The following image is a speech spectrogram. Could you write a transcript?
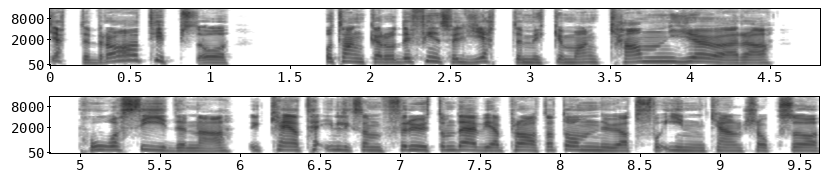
jättebra tips och, och tankar och det finns väl jättemycket man kan göra på sidorna. Kan jag liksom, förutom det vi har pratat om nu, att få in kanske också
